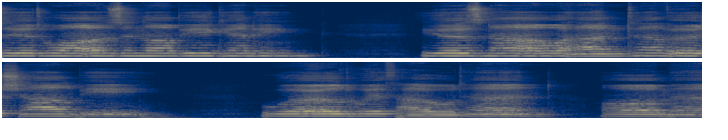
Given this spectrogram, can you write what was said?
it was in the beginning, is now, and ever shall be, world without end. Amen.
